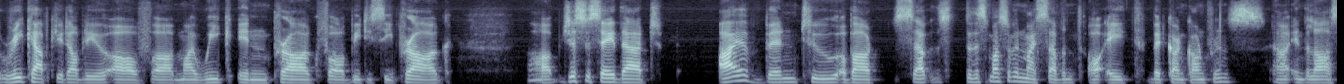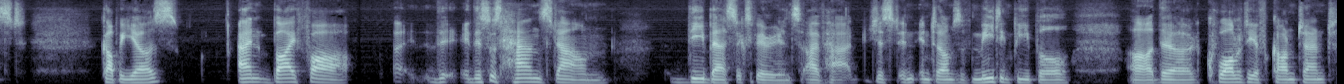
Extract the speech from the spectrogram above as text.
recap, QW, of uh, my week in Prague for BTC Prague. Uh, just to say that I have been to about seven. So this must have been my seventh or eighth Bitcoin conference uh, in the last couple years, and by far, uh, the, this was hands down the best experience I've had. Just in in terms of meeting people, uh, the quality of content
